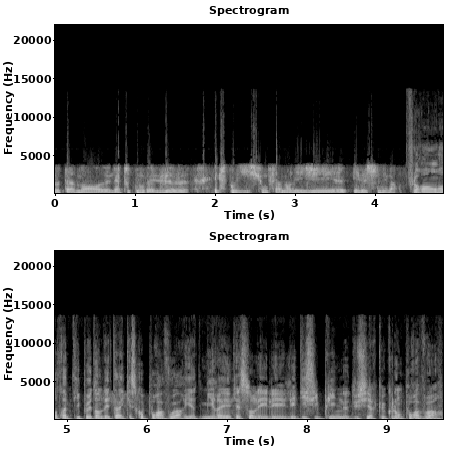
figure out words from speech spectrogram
notamment euh, la toute nouvelle exposition Fernand Léger et le cinéma. Florent, on rentre un petit peu dans le détail. Qu'est-ce qu'on pourra voir et admirer? Quelles sont les, les disciplines du cirque que l'on pourra voir?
